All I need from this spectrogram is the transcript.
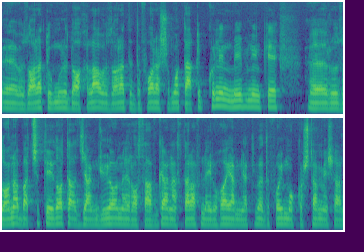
وزارت امور داخله و وزارت دفاع را شما تعقیب کنین. می‌بینین که روزانه به چه تعداد از جنگجویان راست افغان از طرف نیروهای امنیتی و دفاعی ما کشته میشن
